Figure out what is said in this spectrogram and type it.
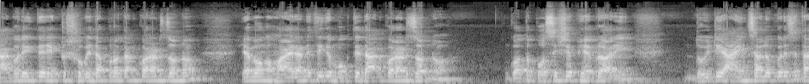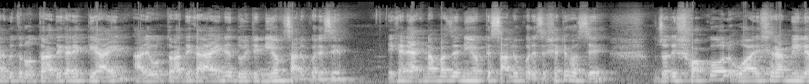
নাগরিকদের একটু সুবিধা প্রদান করার জন্য এবং হয়রানি থেকে মুক্তি দান করার জন্য। গত পঁচিশে ফেব্রুয়ারি দুইটি আইন চালু করেছে, তার ভিতর উত্তরাধিকার একটি আইন আর এই উত্তরাধিকার আইনে দুইটি নিয়ম চালু করেছে। এখানে এক নম্বর যে নিয়মটি চালু করেছে, সেটি হচ্ছে যদি সকল ওয়ারিশেরা মিলে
